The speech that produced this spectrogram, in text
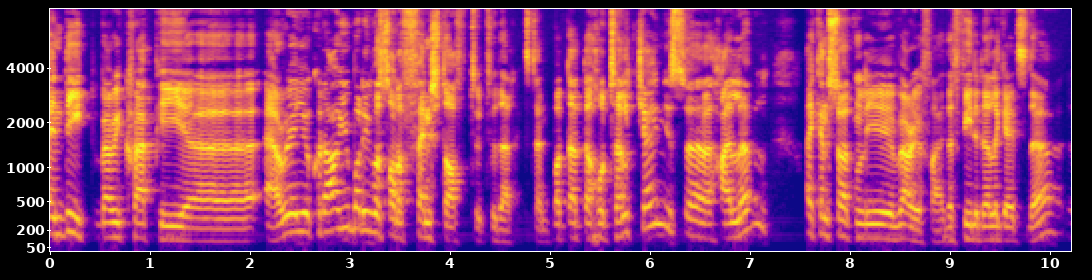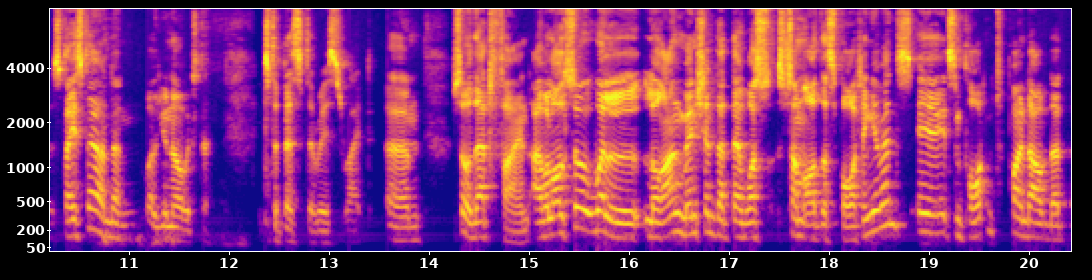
indeed very crappy uh, area, you could argue, but it was sort of fenced off to to that extent. But that the hotel chain is uh, high level, I can certainly verify. The FIDE delegates there stays there, and then well, you know, it's the it's the best there is, right? Um, so that's fine. I will also, well, Laurent mentioned that there was some other sporting events. It's important to point out that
